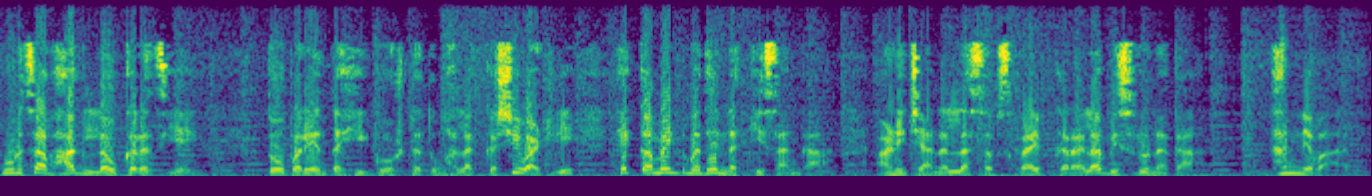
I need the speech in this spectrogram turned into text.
पुढचा भाग लवकरच येईल. तोपर्यंत ही गोष्ट तुम्हाला कशी वाटली हे कमेंटमध्ये नक्की सांगा आणि चॅनलला सबस्क्राईब करायला विसरू नका. धन्यवाद.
